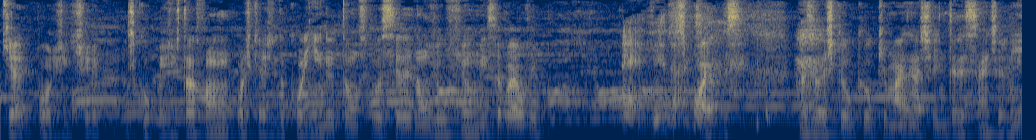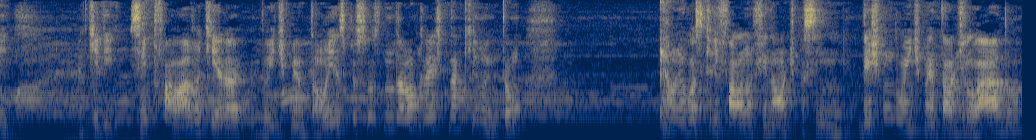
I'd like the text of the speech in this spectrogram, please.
Que é, pô, gente, desculpa, a gente tá falando no podcast do Coringa, então se você não viu o filme, você vai ouvir. É, verdade. Spoilers. Mas eu acho que o, o que mais eu achei interessante ali é que ele sempre falava que era doente mental e as pessoas não davam crédito naquilo. Então, é um negócio que ele fala no final, tipo assim, deixa um doente mental de lado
